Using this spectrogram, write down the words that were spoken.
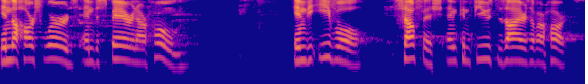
in the harsh words and despair in our home, in the evil, selfish, and confused desires of our hearts.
